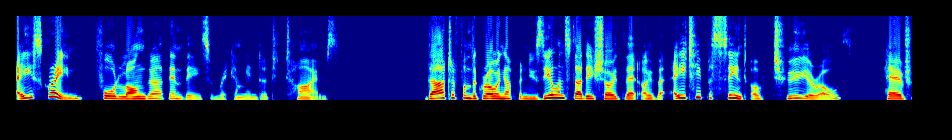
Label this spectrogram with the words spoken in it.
a screen for longer than these recommended times. Data from the Growing Up in New Zealand study showed that over 80% of two year olds have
